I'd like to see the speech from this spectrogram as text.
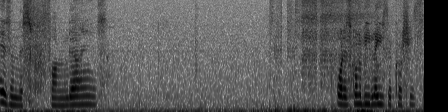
Isn't this fun, guys? What, it's gonna be laser crushers.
